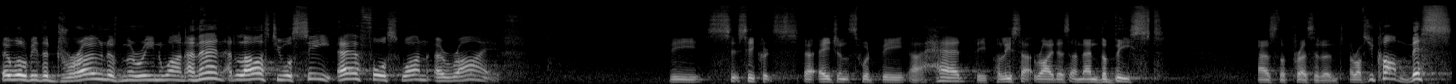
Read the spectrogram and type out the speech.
there will be the drone of Marine One. And then at last you will see Air Force One arrive. The secret uh, agents would be ahead, the police outriders, and then the beast as the president arrives. You can't miss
